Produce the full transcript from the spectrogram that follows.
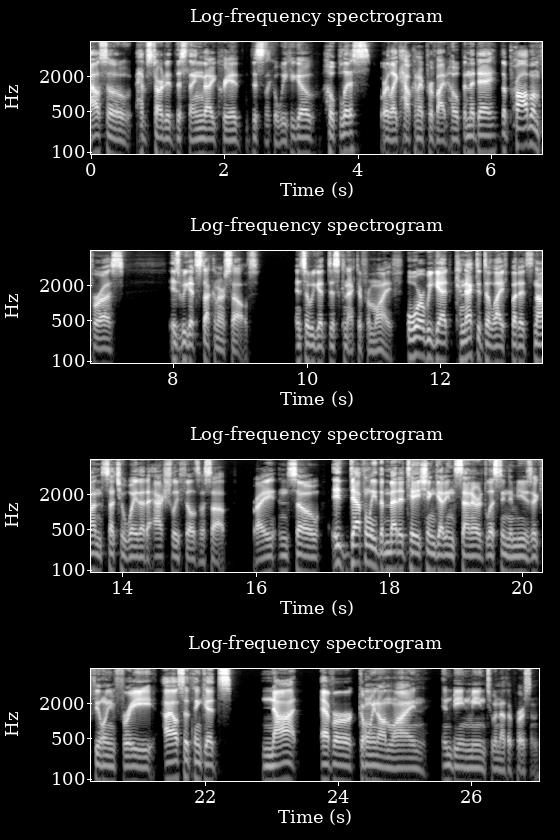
I also have started this thing that I created this is like a week ago, hopeless, or like, how can I provide hope in the day? The problem for us is we get stuck in ourselves. And so we get disconnected from life, or we get connected to life, but it's not in such a way that it actually fills us up. Right. And so it definitely the meditation, getting centered, listening to music, feeling free. I also think it's not ever going online and being mean to another person.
